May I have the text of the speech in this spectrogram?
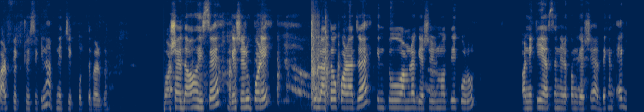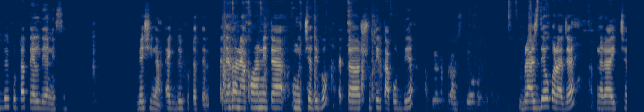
পারফেক্ট হয়েছে কিনা আপনি চেক করতে পারবেন। বসায় দেওয়া হয়েছে গ্যাসের উপরে। চুলাতেও করা যায়, কিন্তু আমরা গ্যাসের মধ্যে করুন। অনেকেই আছেন এরকম গ্যাসে। আর দেখেন, এক দুই ফুটা তেল দিয়ে নিছে। বেশি না, এক দুই ফুটা তেল। দেখেন, এখন এটা মুছে দিব। একটা সুতির কাপড় দিয়ে। ব্রাশ দিয়েও করা যায়। আপনারা ইচ্ছা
